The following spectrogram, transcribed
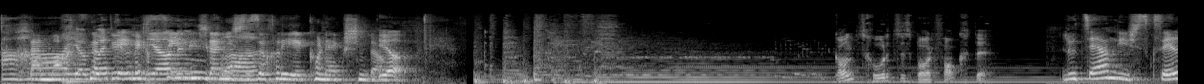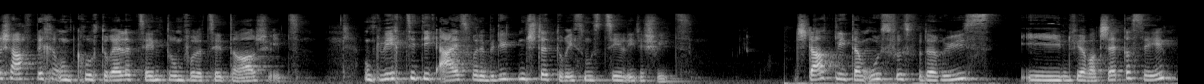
Aha, dann macht ja, es natürlich ja, Sinn, dann ist, dann ist so ein bisschen eine Connection da. Ja. Ganz kurz ein paar Fakten. Luzern ist das gesellschaftliche und kulturelle Zentrum der Zentralschweiz und gleichzeitig eines der bedeutendsten Tourismusziele in der Schweiz. Die Stadt liegt am Ausfluss von der Reuss in Vierwaldstätter See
